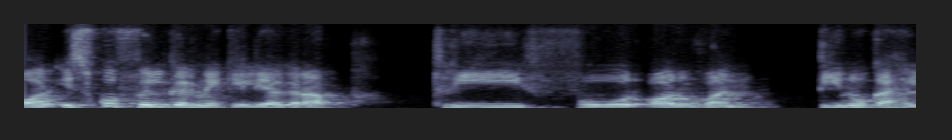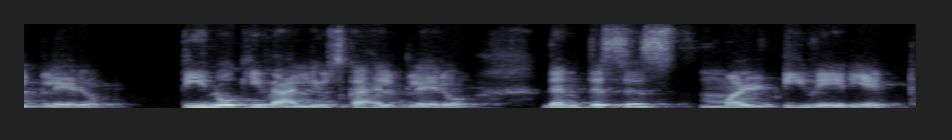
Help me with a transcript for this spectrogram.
और इसको फिल करने के लिए अगर आप थ्री फोर और वन तीनों का हेल्प ले रहे हो तीनों की वैल्यूज़ का हेल्प ले रहे हो then this is multivariate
